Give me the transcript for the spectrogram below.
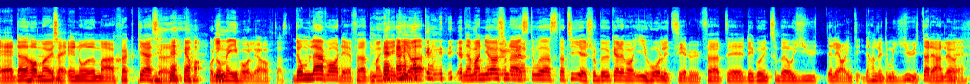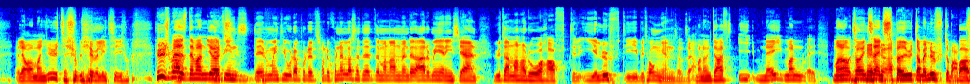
Eh, där har man ju så här enorma schackpjäser. ja, och de är ihåliga oftast. De lär vara det, för att man kan inte göra... Man inte göra När man gör såna här stora statyer så brukar det vara ihåligt ser du. För att eh, det går inte så bra att gjuta... Eller ja, inte, det handlar inte om att gjuta. Det handlar om... Nej. Eller ja, om man gjuter så blir det väl inte. Hur som helst, när man gör... Det finns, det är de inte gjorda på det traditionella sättet där man använder armeringsjärn, utan man har då haft i luft i betongen, så att säga. Man har inte haft i... Nej, man... Man tar inte så en spruta med luft och bara... Bara,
